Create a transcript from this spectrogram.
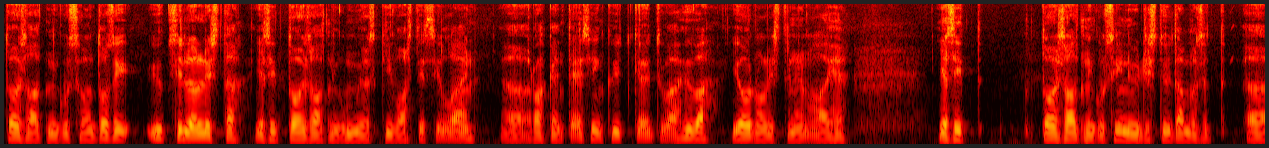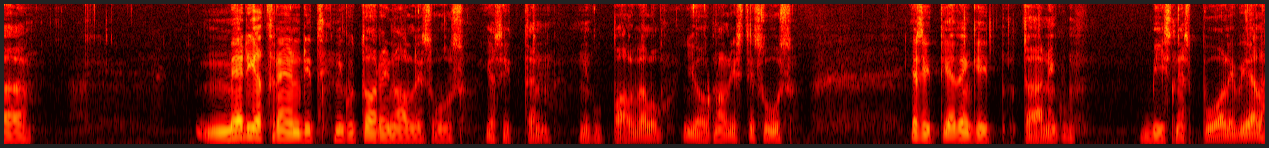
toisaalta niinku se on tosi yksilöllistä ja sitten toisaalta niinku myös kivasti sillain, ö, rakenteisiin kytkeytyvä hyvä journalistinen aihe. Ja sitten toisaalta niinku siinä yhdistyy tämmöiset mediatrendit, niinku tarinallisuus ja sitten niinku palvelujournalistisuus. Ja sitten tietenkin tämä niinku bisnespuoli vielä.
